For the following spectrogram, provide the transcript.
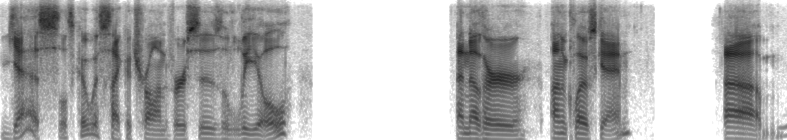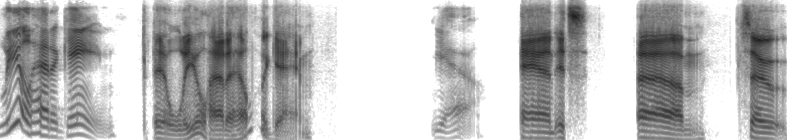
Yes, let's go with Psychotron versus Leal. Another unclose game. Um, Leal had a game. eh, Leal had a hell of a game, Yeah. and it's um. So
